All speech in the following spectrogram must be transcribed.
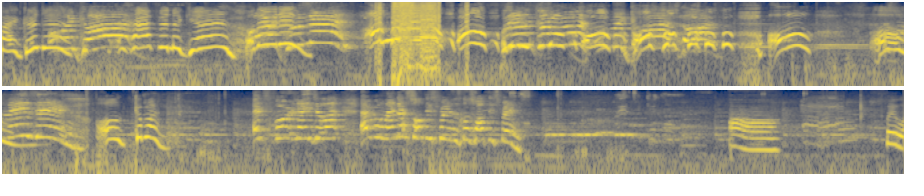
my goodness! Oh my god! Again! Oh, there it is! Oh, goodness! Oh! Oh! There it go! Oh, oh my God! Oh, oh! Oh! Oh! Amazing! Oh! Come on! It's Fortnite July. Everyone land at Salty Springs. Let's go Salty Springs. Aww. Wait, what?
